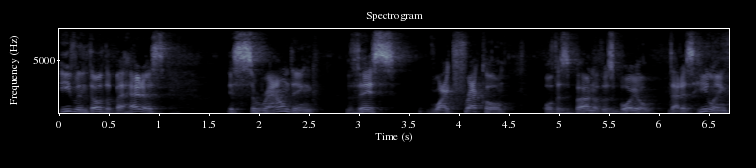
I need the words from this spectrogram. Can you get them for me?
Even though the beheres is surrounding this white freckle or this burn or this boil that is healing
